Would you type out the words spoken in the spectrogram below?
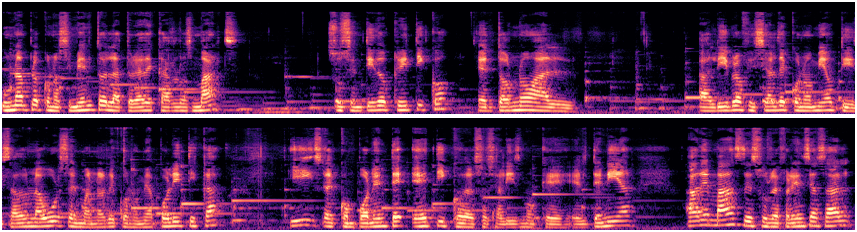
un amplio conocimiento de la teoría de Carlos Marx su sentido crítico en torno al, libro oficial de economía utilizado en la URSS, el Manual de Economía Política, y el componente ético del socialismo que él tenía, además de sus referencias al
